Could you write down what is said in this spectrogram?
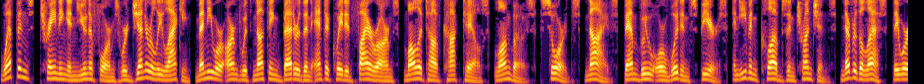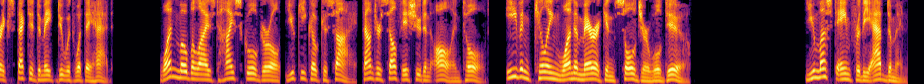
Weapons, training and uniforms were generally lacking, many were armed with nothing better than antiquated firearms, Molotov cocktails, longbows, swords, knives, bamboo or wooden spears, and even clubs and truncheons, nevertheless, they were expected to make do with what they had. One mobilized high school girl, Yukiko Kasai, found herself issued an awl and told, "'Even killing one American soldier will do. You must aim for the abdomen."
